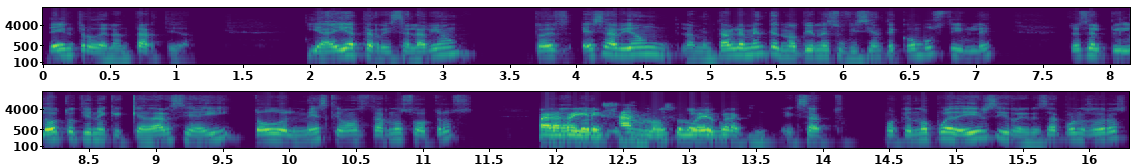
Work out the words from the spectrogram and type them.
dentro de la Antártida. y ahí aterriza el avión. Entonces, ese avión lamentablemente no tiene suficiente combustible, entonces el piloto tiene que quedarse ahí todo el mes que vamos a estar nosotros. Para regresarlos luego. exacto, porque no puede irse y regresar por nosotros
